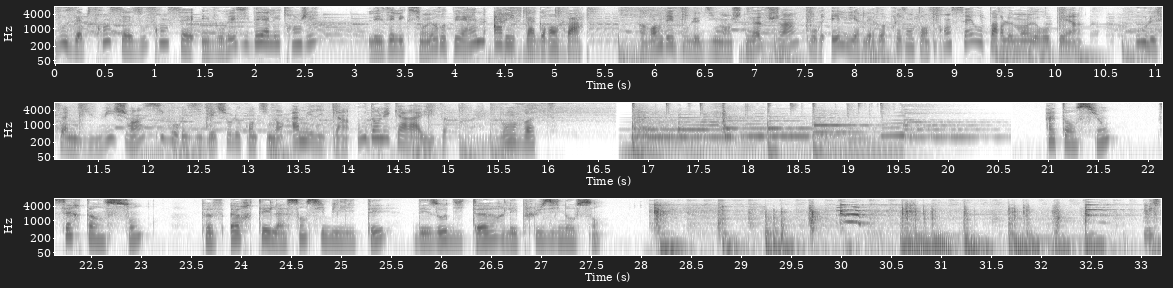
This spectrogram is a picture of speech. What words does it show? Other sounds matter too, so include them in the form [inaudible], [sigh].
Vous êtes française ou français et vous résidez à l'étranger? Les élections européennes arrivent à grands pas. Rendez-vous le dimanche 9 juin pour élire les représentants français au Parlement européen. Ou le samedi 8 juin si vous résidez sur le continent américain ou dans les Caraïbes. Bon vote Attention, certains sons peuvent heurter la sensibilité des auditeurs les plus innocents.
